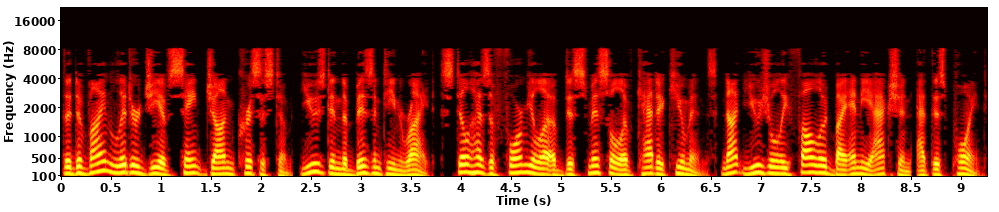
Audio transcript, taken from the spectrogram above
The Divine Liturgy of St. John Chrysostom, used in the Byzantine Rite, still has a formula of dismissal of catechumens not usually followed by any action at this point.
